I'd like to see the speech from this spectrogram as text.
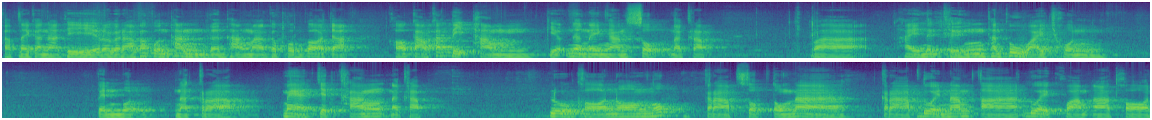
ครับในขณะที่เราเวลาพระคุณท่านเดินทางมากับผมก็จะ อกล่าวคติธรรมเกี่ยวเนื่องในงานศพนะครับ ว่าให้นึกถึงท่านผู้วายชน เป็นบทนักกราบแม่เจ็ดครั้งนะครับ ลูกขอน้อมนบกราบศพตรงหน้า กราบด้วยน้ำตาด้วยความอาทร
